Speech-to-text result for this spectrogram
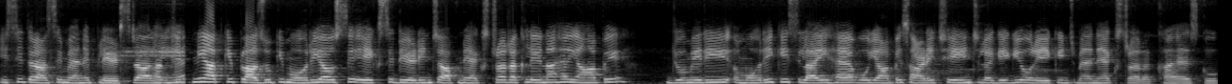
इसी तरह से मैंने प्लेट्स डालनी है जितनी आपकी प्लाजो की मोहरी है उससे एक से डेढ़ इंच आपने एक्स्ट्रा रख लेना है यहाँ पे। जो मेरी मोहरी की सिलाई है वो यहाँ पे साढ़े छः इंच लगेगी और एक इंच मैंने एक्स्ट्रा रखा है इसको।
